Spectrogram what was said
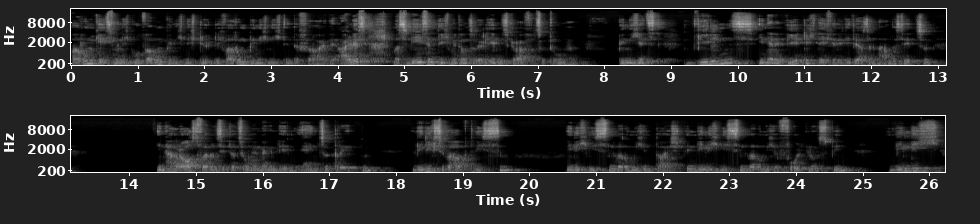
Warum geht's mir nicht gut? Warum bin ich nicht glücklich? Warum bin ich nicht in der Freude? Alles, was wesentlich mit unserer Lebenskraft zu tun hat. Bin ich jetzt willens, in eine wirklich definitive Auseinandersetzung in herausfordernden Situationen in meinem Leben einzutreten? Will ich es überhaupt wissen? Will ich wissen, warum ich enttäuscht bin? Will ich wissen, warum ich erfolglos bin? Will ich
